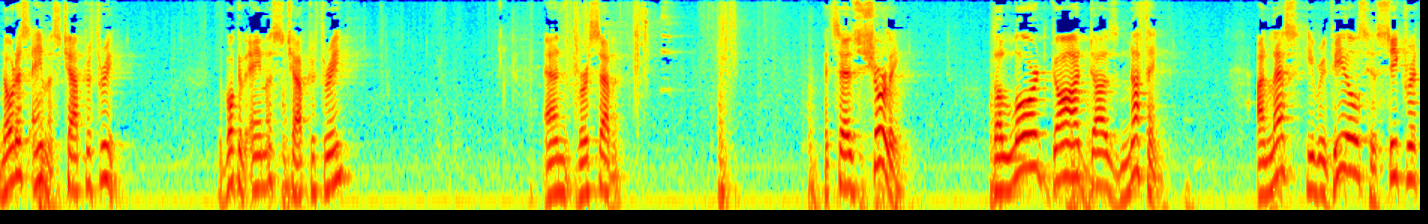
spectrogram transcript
Notice Amos chapter 3. The book of Amos chapter 3 and verse 7. It says, Surely the Lord God does nothing unless he reveals his secret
